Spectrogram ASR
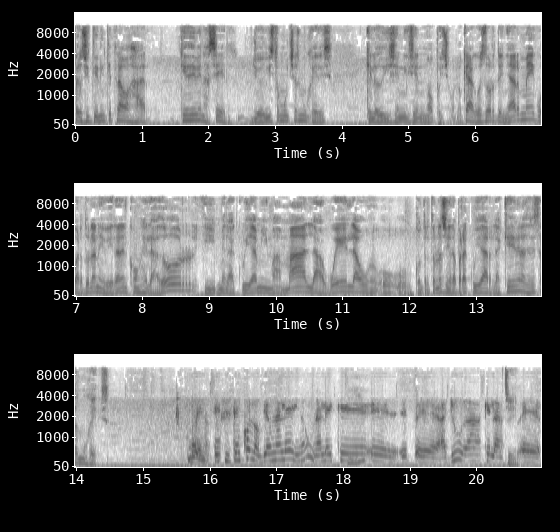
Pero si tienen que trabajar, ¿qué deben hacer? Yo he visto muchas mujeres que lo dicen y dicen, no, pues yo lo que hago es ordeñarme, guardo la nevera en el congelador y me la cuida mi mamá, la abuela o, o, o contrato a una señora para cuidarla. ¿Qué deben hacer estas mujeres? Bueno, existe en Colombia una ley, ¿no? Una ley que eh, eh, eh, ayuda que las, Sí. eh,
